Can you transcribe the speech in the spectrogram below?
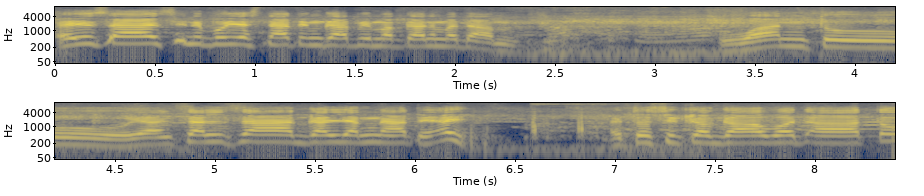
Eh, sa sinibuyas natin gabi, magkano, madam? 1 2. Yan, sa, sa galyang natin. Ay, ito si Kagawad Ato.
